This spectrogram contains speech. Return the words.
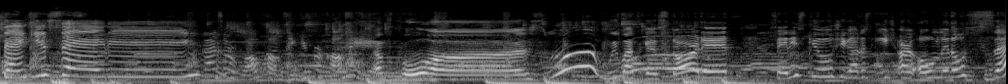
Thank you, Saydi. You guys are welcome. Thank you for coming. Of course. Woo! We about to get started. Saydi's cute. She got us each our own little set.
